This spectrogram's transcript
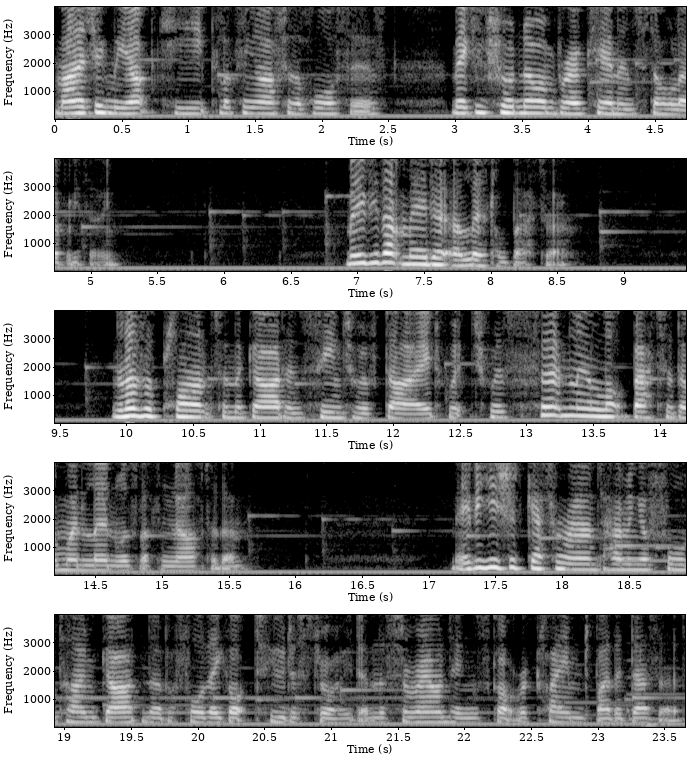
managing the upkeep, looking after the horses, making sure no one broke in and stole everything. Maybe that made it a little better. None of the plants in the garden seemed to have died, which was certainly a lot better than when Lynn was looking after them. Maybe he should get around to having a full time gardener before they got too destroyed and the surroundings got reclaimed by the desert.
